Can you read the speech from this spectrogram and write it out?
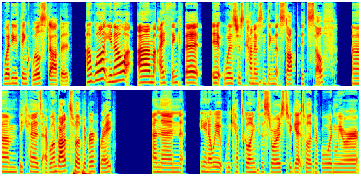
What do you think will stop it? Uh, well, you know, um, I think that it was just kind of something that stopped itself, um, because everyone bought up toilet paper, right? And then you know we we kept going to the stores to get toilet paper when we were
